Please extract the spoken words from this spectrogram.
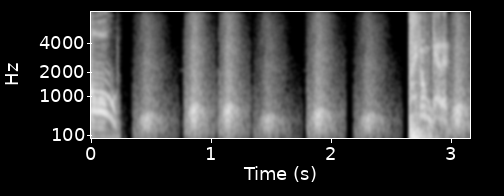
Oh! I don't get it.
